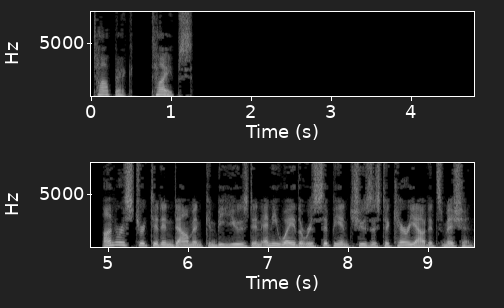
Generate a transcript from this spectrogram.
Types Unrestricted endowment can be used in any way the recipient chooses to carry out its mission.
